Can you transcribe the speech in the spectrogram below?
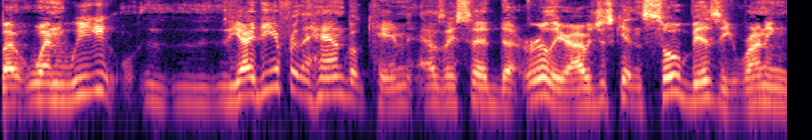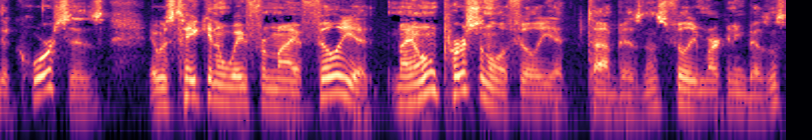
But when we the idea for the handbook came, as I said earlier, I was just getting so busy running the courses, it was taken away from my affiliate, my own personal affiliate uh, business, affiliate marketing business,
